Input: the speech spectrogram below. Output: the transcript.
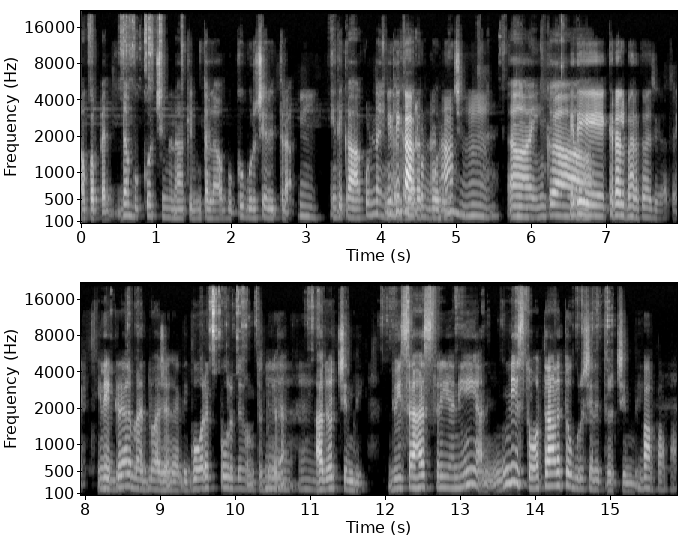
ఒక పెద్ద బుక్ వచ్చింది నాకు ఇంతలా బుక్ గురు చరిత్ర Hmm. ఇది కాకుండా ఇది కాకుండా ఇంకా ఇది ఎకరాల భరద్వాజ్ గారి ఇది ఎగ్రాల భరద్వాజ గారిది. గోరఖ్పూర్ ఉంటుంది కదా? అది వచ్చింది ద్విసహస్త్రి అని అన్ని స్తోత్రాలతో గురు చరిత్ర వచ్చింది బాబా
